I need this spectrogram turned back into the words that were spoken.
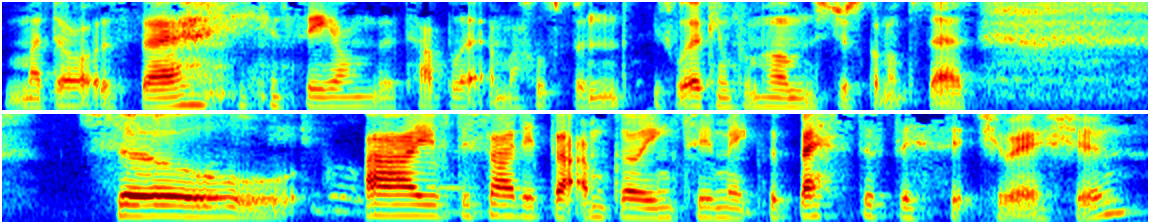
My daughter's there, you can see on the tablet, and my husband is working from home and has just gone upstairs. So I've decided that I'm going to make the best of this situation.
